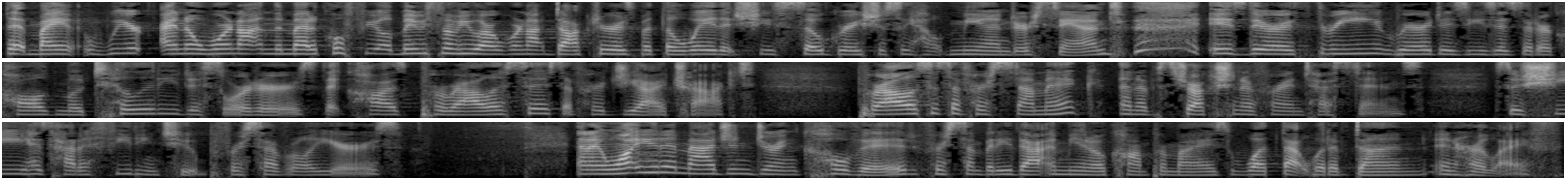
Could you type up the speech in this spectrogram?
That my we're I know we're not in the medical field. Maybe some of you are. We're not doctors, but the way that she's so graciously helped me understand is there are three rare diseases that are called motility disorders that cause paralysis of her GI tract paralysis of her stomach, and obstruction of her intestines. So she has had a feeding tube for several years. And I want you to imagine during COVID, for somebody that immunocompromised, what that would have done in her life,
